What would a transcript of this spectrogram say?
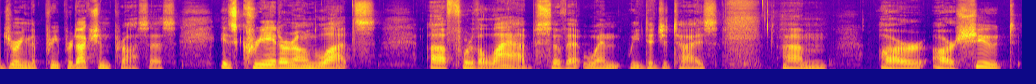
during the pre production process, is create our own LUTs uh, for the lab so that when we digitize um, our our shoot,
